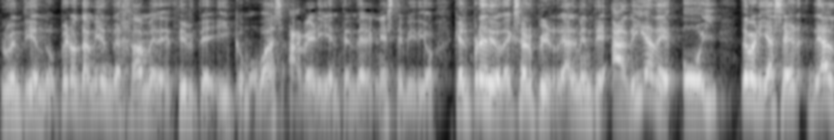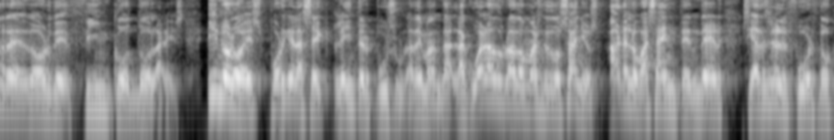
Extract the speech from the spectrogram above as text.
lo entiendo, pero también déjame decirte, y como vas a ver y entender en este vídeo, que el precio de XRP realmente a día de hoy debería ser de alrededor de 5 dólares. Y no lo es porque la SEC le interpuso una demanda, la cual ha durado más de dos años. Ahora lo vas a entender si haces el esfuerzo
